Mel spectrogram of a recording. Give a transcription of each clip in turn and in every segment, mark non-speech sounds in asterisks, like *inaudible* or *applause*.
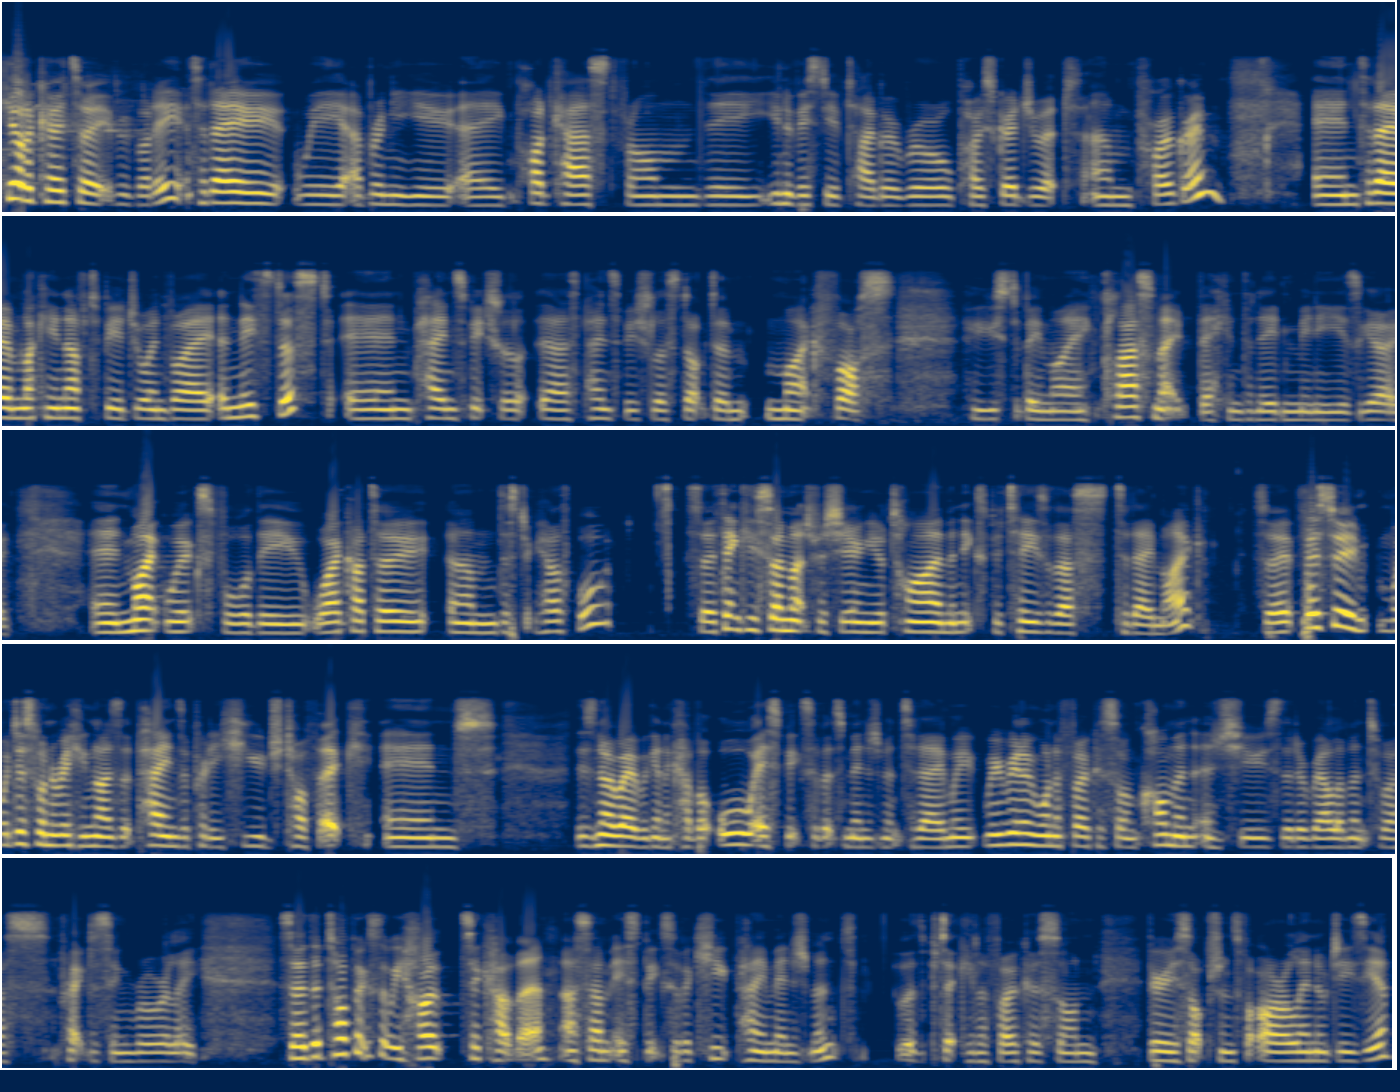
Kia ora koutou, everybody. Today we are bringing you a podcast from the University of Otago Rural Postgraduate um, Program. And today I'm lucky enough to be joined by anaesthetist and pain, special, uh, pain specialist Dr. Mike Foss, who used to be my classmate back in Dunedin many years ago. And Mike works for the Waikato um, District Health Board. So thank you so much for sharing your time and expertise with us today, Mike. So, firstly, we just want to recognise that pain's a pretty huge topic, and there's no way we're going to cover all aspects of its management today. And we, we really want to focus on common issues that are relevant to us practicing rurally. So, the topics that we hope to cover are some aspects of acute pain management, with a particular focus on various options for oral analgesia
